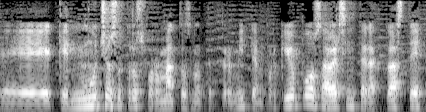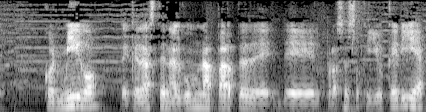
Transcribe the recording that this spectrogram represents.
eh, que muchos otros formatos no te permiten. Porque yo puedo saber si interactuaste conmigo, te quedaste en alguna parte de- del proceso que yo quería.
